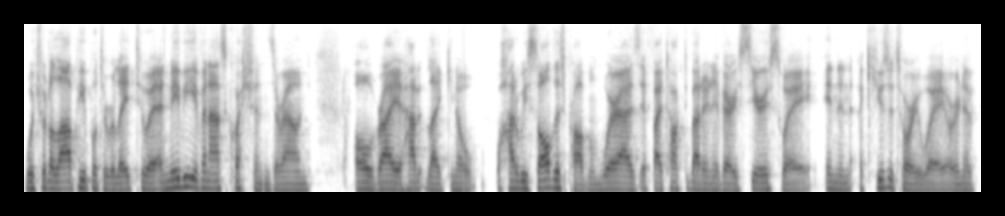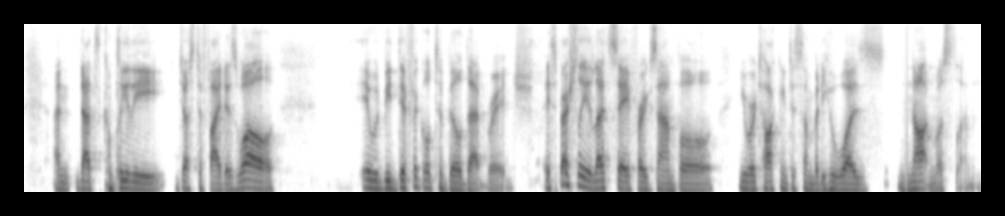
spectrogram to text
which would allow people to relate to it and maybe even ask questions around oh right how like you know how do we solve this problem? Whereas if i talked about it in a very serious way in an accusatory way or in a and that's completely justified as well it would be difficult to build that bridge. Especially let's say for example you were talking to somebody who was not muslim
